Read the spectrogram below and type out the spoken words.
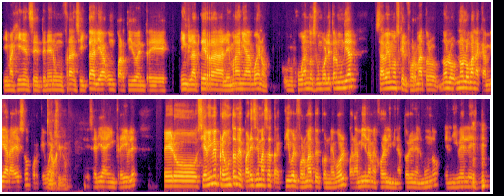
Imagínense tener un Francia-Italia, un partido entre Inglaterra, Alemania, bueno, jugándose un boleto al Mundial. Sabemos que el formato no lo, no lo van a cambiar a eso porque, bueno, sería increíble. Pero si a mí me preguntan, me parece más atractivo el formato de Conmebol. Para mí, la mejor eliminatoria en el mundo. El nivel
